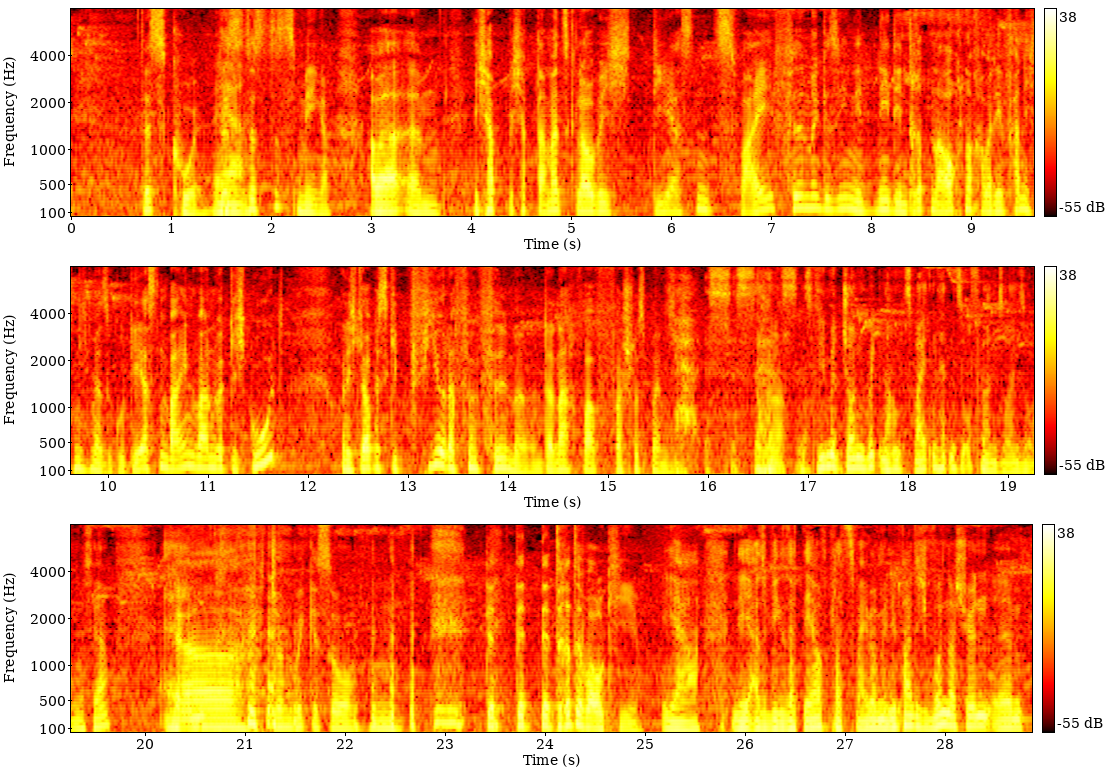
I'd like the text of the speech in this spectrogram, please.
Das ist cool. Das, ja. das, das, ist mega. Aber ähm, ich habe ich hab damals, glaube ich, die ersten zwei Filme gesehen. Nee, den dritten auch noch, aber den fand ich nicht mehr so gut. Die ersten beiden waren wirklich gut. Und ich glaube, es gibt vier oder fünf Filme und danach war, war Schluss bei mir. Ja, es ist, äh, es ist wie mit John Wick. Nach dem zweiten hätten sie aufhören sollen, so ungefähr. Ähm, Ja, John Wick ist so. Hm. Der, der, der dritte war okay. Ja, nee, also wie gesagt, der auf Platz 2 bei mir, den fand ich wunderschön. Ähm,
